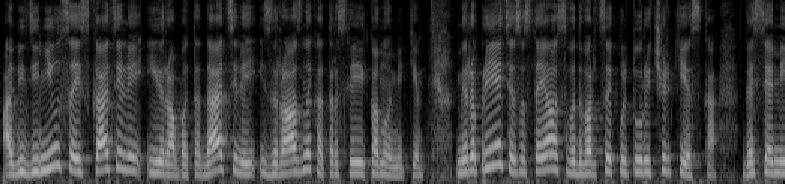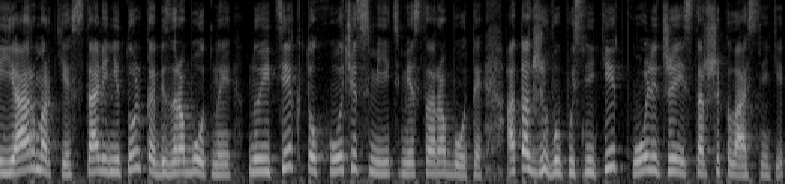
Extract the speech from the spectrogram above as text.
объединил соискателей и работодателей из разных отраслей экономики. Мероприятие состоялось во Дворце культуры Черкеска. Гостями ярмарки стали не только безработные, но и те, кто хочет сменить место работы, а также выпускники колледжей и старшеклассники.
